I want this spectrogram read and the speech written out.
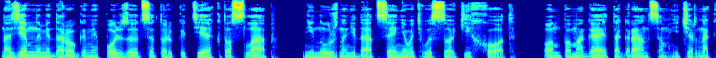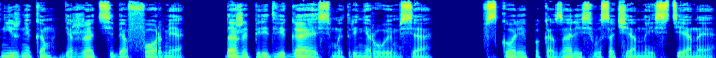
«Наземными дорогами пользуются только те, кто слаб. Не нужно недооценивать высокий ход. Он помогает агранцам и чернокнижникам держать себя в форме. Даже передвигаясь, мы тренируемся. Вскоре показались высоченные стены.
